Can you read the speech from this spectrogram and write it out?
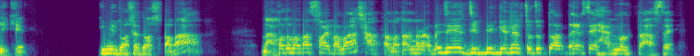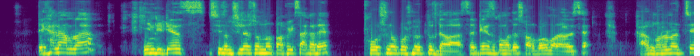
লিখে। তুমি দশে দশ পাবা না কত পাবা ছয় পাবা সাত পাবা তার মানে যে জীববিজ্ঞানের চতুর্থ অধ্যায়ের যে হ্যান্ডনোটটা আছে, এখানে আমরা ইন ডিটেলস সৃজনশীলের জন্য টপিকস আকারে প্রশ্ন প্রশ্ন উত্তর দেওয়া আছে। আছে তোমাদের সরবরাহ করা হয়েছে। এখন ঘটনা হচ্ছে,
